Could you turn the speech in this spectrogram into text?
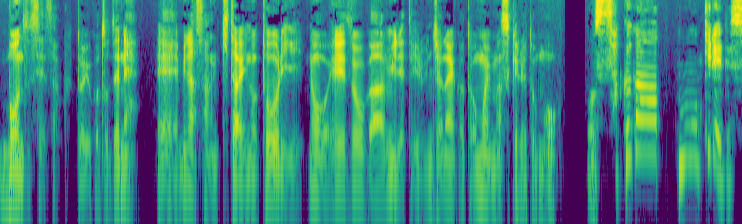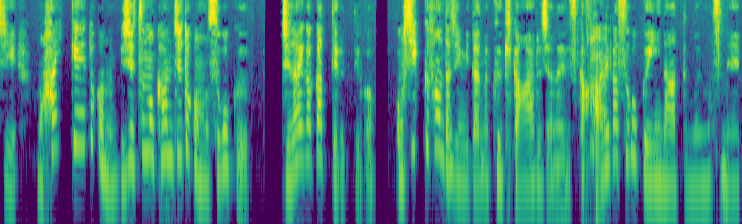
ボンズ制作ということでね、えー皆さん期待の通りの映像が見れているんじゃないかと思いますけれども、作画も綺麗ですし、背景とかの美術の感じとかもすごく時代がかってるっていうか、ゴシックファンタジーみたいな空気感あるじゃないですか。はいあれがすごくいいなって思いますね。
